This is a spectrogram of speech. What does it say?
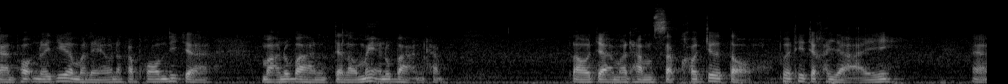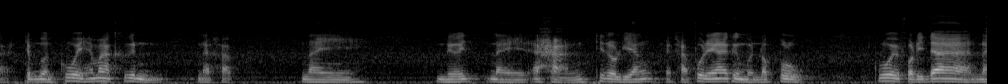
การเพาะเนื้อเยื่อมาแล้วนะครับ พร้อมที่จะมาอนุบาลแต่เราไม่อนุบาลครับ เราจะมาทำสับเคาเจอร์ต่อเพื่อที่จะขยายจำนวนกล้วยให้มากขึ้นนะครับ ในเนื้อในอาหารที่เราเลี้ยงนะครับพูดง่ายๆคือเหมือนเราปลูกกล้วยฟลอริดาใน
